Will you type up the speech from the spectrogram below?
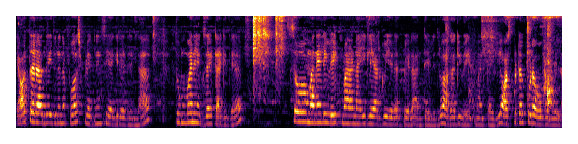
ಯಾವ ಥರ ಅಂದರೆ ಇದು ನನ್ನ ಫಸ್ಟ್ ಪ್ರೆಗ್ನೆನ್ಸಿ ಆಗಿರೋದ್ರಿಂದ ತುಂಬಾ ಎಕ್ಸೈಟ್ ಆಗಿದೆ ಸೊ ಮನೇಲಿ ವೆಯ್ಟ್ ಮಾಡೋಣ. ಈಗಲೇ ಯಾರಿಗೂ ಹೇಳೋದು ಬೇಡ ಅಂತ ಹೇಳಿದರು. ಹಾಗಾಗಿ ವೆಯ್ಟ್ ಮಾಡ್ತಾಯಿದ್ವಿ ಹಾಸ್ಪಿಟಲ್ ಕೂಡ ಹೋಗಿರಲಿಲ್ಲ.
